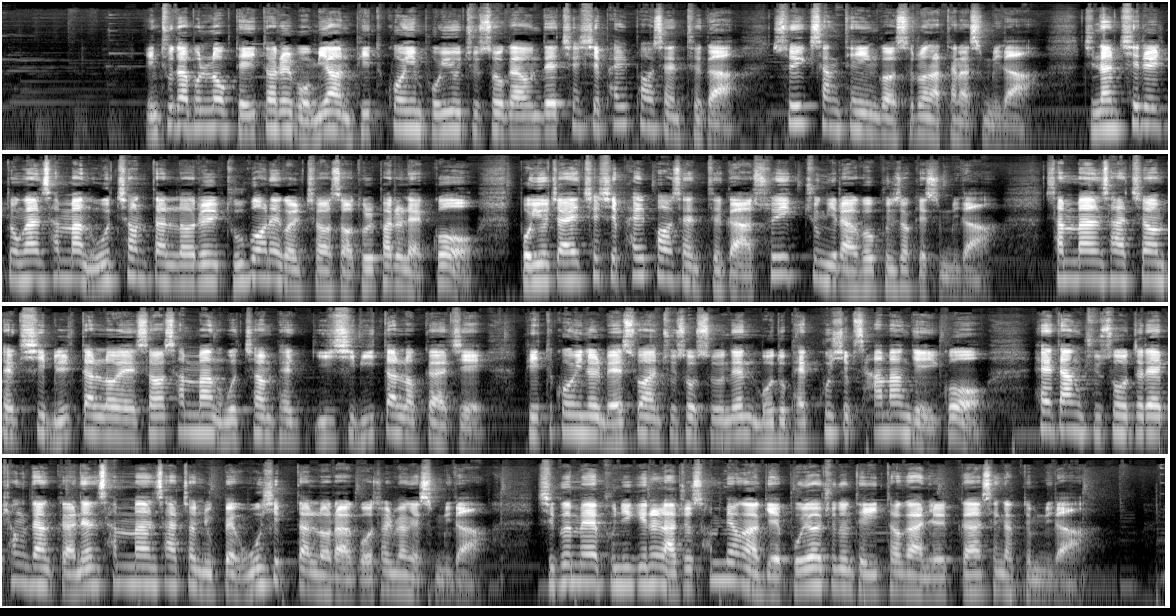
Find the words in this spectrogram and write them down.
인투다블록 데이터를 보면 비트코인 보유 주소 가운데 78%가 수익 상태인 것으로 나타났습니다. 지난 7일 동안 3만 5천 달러를 두 번에 걸쳐서 돌파를 했고 보유자의 78%가 수익 중이라고 분석했습니다. 34,111달러에서 35,122달러까지 비트코인을 매수한 주소 수는 모두 194만 개이고 해당 주소들의 평단가는 34,650달러라고 설명했습니다. 지금의 분위기를 아주 선명하게 보여주는 데이터가 아닐까 생각됩니다.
